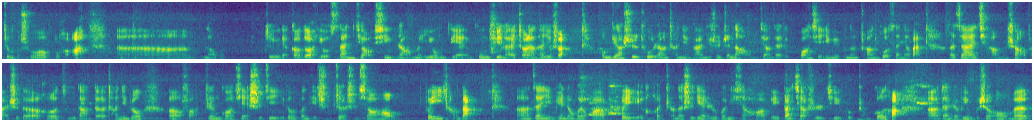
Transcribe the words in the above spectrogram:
这么说不好啊。啊，这有点高度啊，有三角形，让我们用点工具来照亮它就算。我们将试图让场景看上去是真的。我们将在这个光线因为不能穿过三角板，而在墙上反射的和阻挡的场景中，呃，仿真光线实际移动的问题是，这是消耗非常大，啊，在影片中会花费很长的时间。如果你想花费半小时去重构的话，啊，但这并不适合我们。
